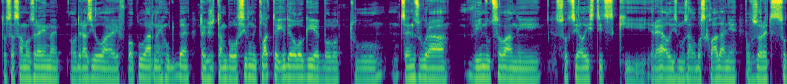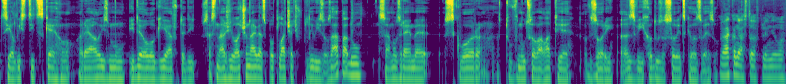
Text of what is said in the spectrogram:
To sa samozrejme odrazilo aj v populárnej hudbe, takže tam bol silný tlak tej ideológie, bolo tu cenzúra, vynúcovaný socialistický realizmus alebo skladanie po vzore socialistického realizmu. Ideológia vtedy sa snažila čo najviac potlačať vplyvy zo západu. Samozrejme skôr tu vnúcovala tie vzory z východu zo Sovietskeho zväzu. No ako nás to ovplyvnilo?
